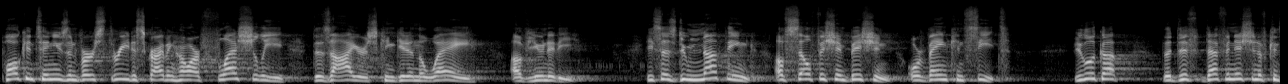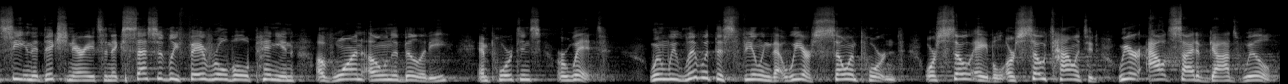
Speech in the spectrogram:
Paul continues in verse 3 describing how our fleshly desires can get in the way of unity. He says, Do nothing of selfish ambition or vain conceit. If you look up the def- definition of conceit in the dictionary, it's an excessively favorable opinion of one own ability, importance, or wit. When we live with this feeling that we are so important, or so able, or so talented, we are outside of God's will.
